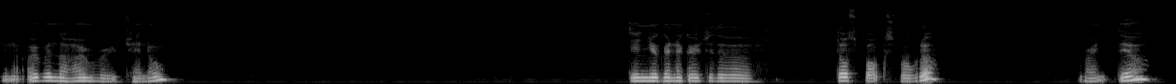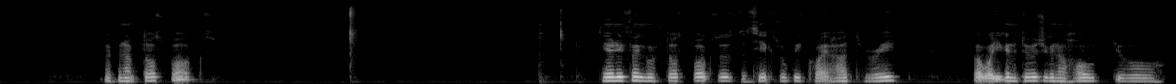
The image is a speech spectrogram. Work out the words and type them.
You're going to open the homebrew channel. Then you're going to go to the DOSBox folder right there. Open up DOSBox. The only thing with DOSBox is the text will be quite hard to read. But what you're going to do is you're going to hold your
